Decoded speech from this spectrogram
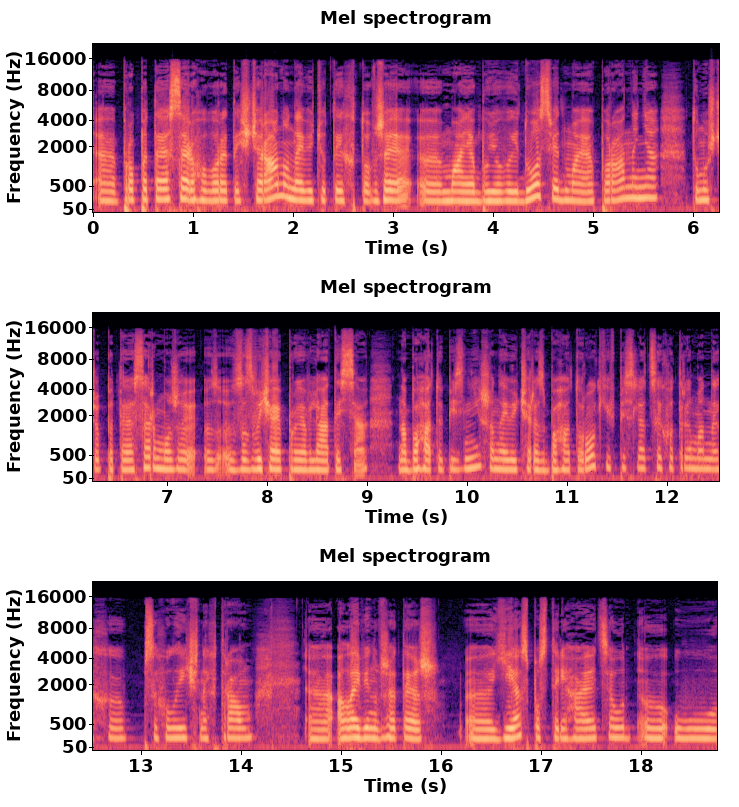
Е, Про ПТСР говорити ще рано, навіть у тих, хто вже має бойовий досвід, має поранення, тому що ПТСР може зазвичай проявлятися набагато пізніше, навіть через багато років після цих отриманих психологічних травм. Але він вже теж є, спостерігається у, е, у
